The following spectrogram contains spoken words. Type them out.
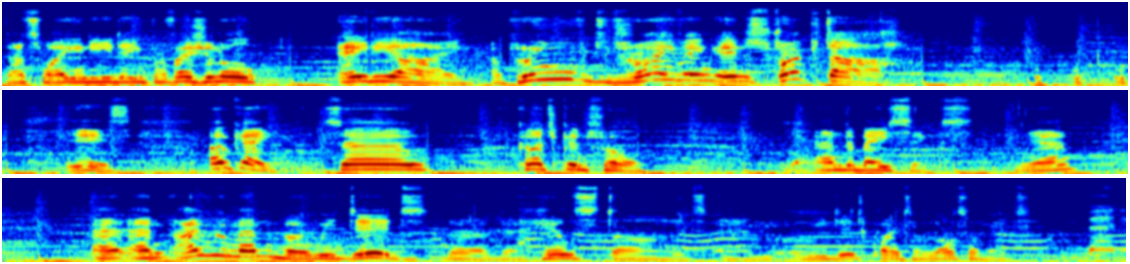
That's why you need a professional ADI approved driving instructor. yes. Okay, so clutch control Yeah. and the basics. Yeah. And, and I remember we did the, the hill start and we did quite a lot of it. Many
